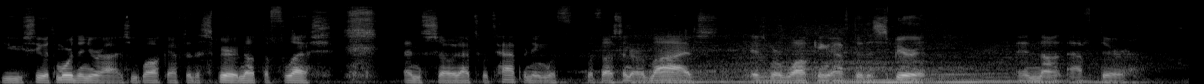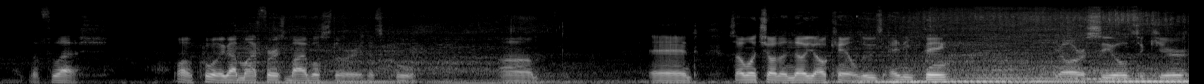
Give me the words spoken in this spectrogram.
You see with more than your eyes. You walk after the spirit, not the flesh. And so that's what's happening with, with us in our lives is we're walking after the spirit and not after the flesh. Oh, cool. I got my first Bible story. That's cool. Um, and so I want y'all to know y'all can't lose anything. Y'all are sealed, secure.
